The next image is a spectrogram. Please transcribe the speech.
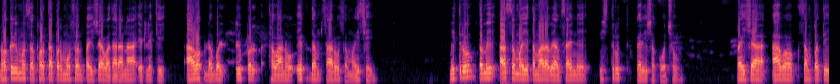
નોકરીમાં સફળતા, પ્રમોશન, પૈસા વધારાના એટલે કે આવક ડબલ ટ્રિપલ થવાનો એકદમ સારો સમય છે. મિત્રો, તમે આ સમયે તમારા વ્યવસાયને વિસ્તૃત કરી શકો છો. પૈસા, આવક, સંપત્તિ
